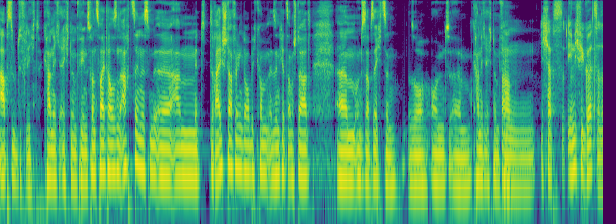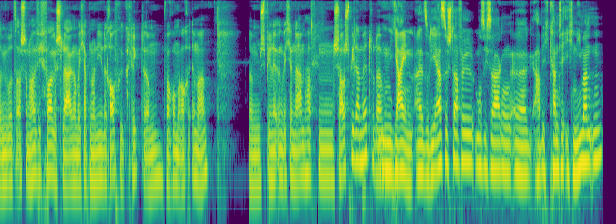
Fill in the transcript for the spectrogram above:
absolute Pflicht. Kann ich echt nur empfehlen. Ist von 2018, ist äh, mit drei Staffeln, glaube ich, kommen, sind jetzt am Start ähm, und ist ab 16. So, und ähm, kann ich echt nur empfehlen. Ähm, ich habe es ähnlich wie Götz, also mir wurde es auch schon häufig vorgeschlagen, aber ich habe noch nie drauf geklickt, ähm, warum auch immer. Ähm, spielen da irgendwelche namhaften Schauspieler mit? Oder? Jein, also die erste Staffel, muss ich sagen, äh, ich, kannte ich niemanden.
